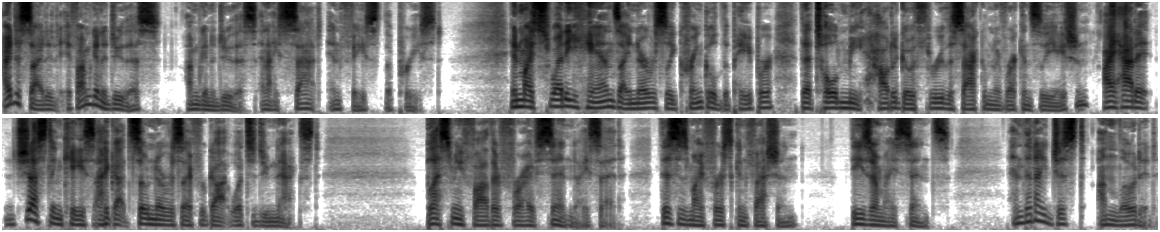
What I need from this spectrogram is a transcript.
I decided if I'm going to do this, I'm going to do this. And I sat and faced the priest. In my sweaty hands, I nervously crinkled the paper that told me how to go through the sacrament of reconciliation. I had it just in case I got so nervous I forgot what to do next. Bless me, Father, for I've sinned, I said. This is my first confession. These are my sins. And then I just unloaded.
